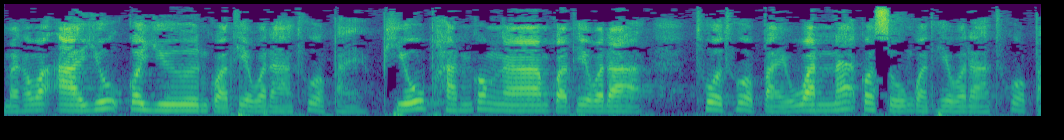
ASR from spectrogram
หมายความว่าอายุก็ยืนกว่าเทวดาทั่วไป ผิวพรรณก็งามกว่าเทวดาทั่วทั่วไป วันณะก็สูงกว่าเทวดาทั่วไป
